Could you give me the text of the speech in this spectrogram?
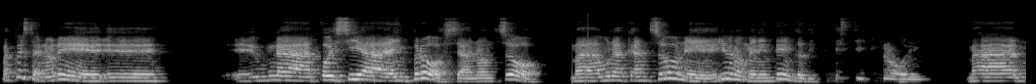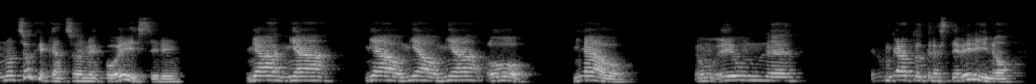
ma questa non è eh, una poesia in prosa non so ma una canzone io non me ne intendo di testi canori ma non so che canzone può essere. Mia mia miao miao mia o miao è un, è un gatto trasteverino.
